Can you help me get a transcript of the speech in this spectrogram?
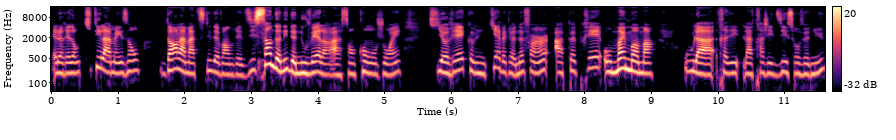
Elle aurait donc quitté la maison dans la matinée de vendredi sans donner de nouvelles hein, à son conjoint qui aurait communiqué avec le 911 à peu près au même moment où la, la tragédie est survenue.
